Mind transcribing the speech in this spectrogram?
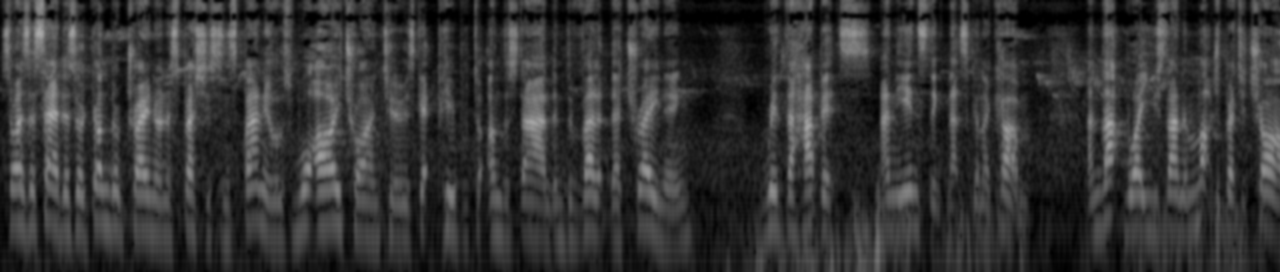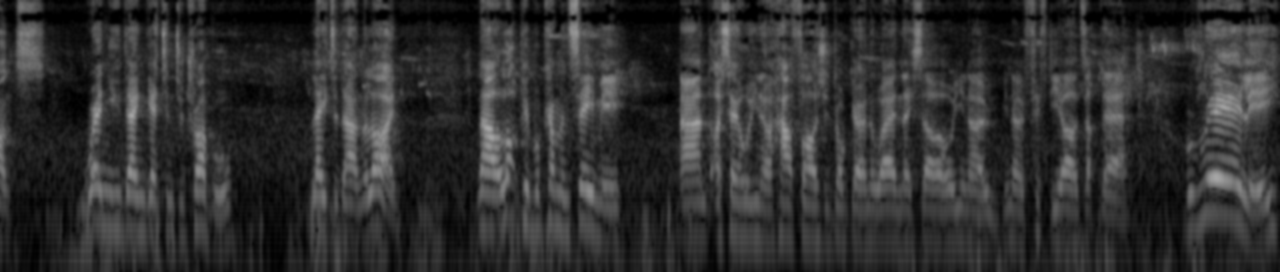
So as I said, as a gun dog trainer and a specialist in spaniels, what I try and do is get people to understand and develop their training with the habits and the instinct that's going to come. And that way you stand a much better chance when you then get into trouble later down the line. Now, a lot of people come and see me and I say, well, you know, how far is your dog going away? And they say, oh, you know, you know, 50 yards up there. But really,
